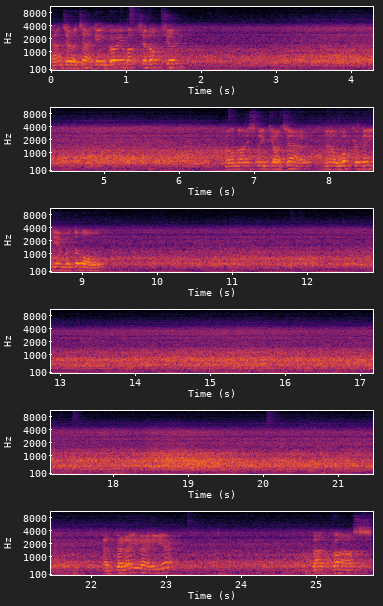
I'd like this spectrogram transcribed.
Counter-attacking very much an option. Well, nicely cut out. Now what can they do with the ball? And Pereira here. Bad pass.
